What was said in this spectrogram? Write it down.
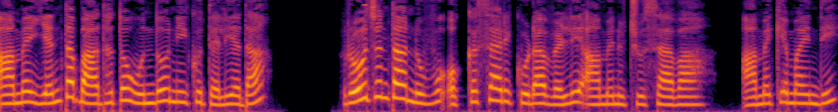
ఆమె ఎంత బాధతో ఉందో నీకు తెలియదా? రోజంతా నువ్వు ఒక్కసారి కూడా వెళ్ళి ఆమెను చూశావా? ఆమెకేమైంది?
